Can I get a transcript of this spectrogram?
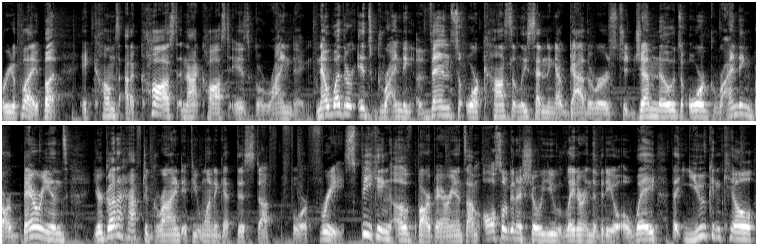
free to play. But it comes at a cost and that cost is grinding. Now whether it's grinding events or constantly sending out gatherers to gem nodes or grinding barbarians you're gonna have to grind if you want to get this stuff for free. Speaking of barbarians I'm also going to show you later in the video a way that you can kill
